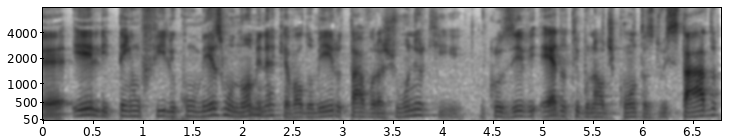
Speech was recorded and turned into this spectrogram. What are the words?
é, ele tem um filho com o mesmo nome, né, que é Valdomiro Távora Júnior, que inclusive é do Tribunal de Contas do Estado.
